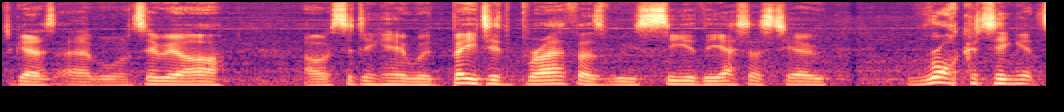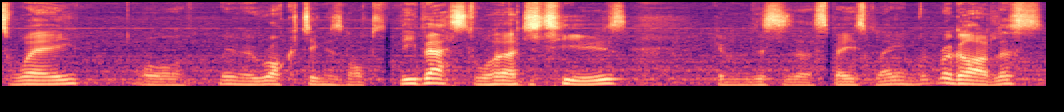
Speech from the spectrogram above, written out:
to get us airborne. So here we are. I was sitting here with bated breath as we see the SSTO rocketing its way, or maybe rocketing is not the best word to use, given this is a space plane, but regardless,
